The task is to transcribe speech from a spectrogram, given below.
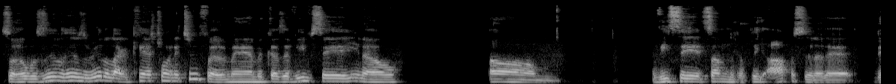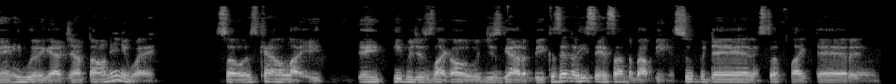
so it was it was really like a catch twenty two for the man because if he said you know, um, if he said something the complete opposite of that, then he would have got jumped on anyway. So it's kind of like they people just like, oh, we just got to be because I know he said something about being a super dad and stuff like that, and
